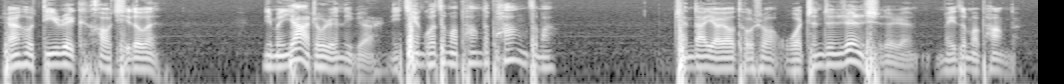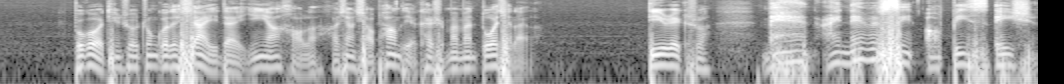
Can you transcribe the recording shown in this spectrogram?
然后 D. Rick 好奇地问：“你们亚洲人里边，你见过这么胖的胖子吗？”陈达摇摇头说：“我真正认识的人没这么胖的。不过我听说中国的下一代营养好了，好像小胖子也开始慢慢多起来了。” D. Rick 说：“Man, I never seen obese Asian。”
